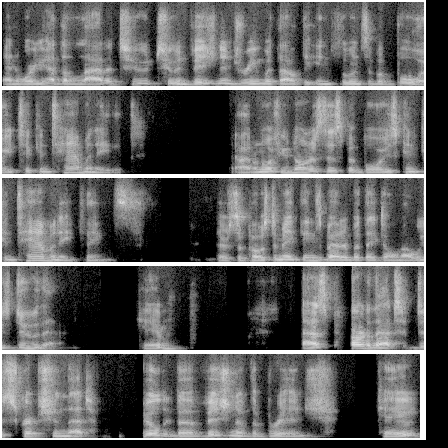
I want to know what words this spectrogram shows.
and where you had the latitude to envision and dream without the influence of a boy to contaminate it. I don't know if you noticed this, but boys can contaminate things. They're supposed to make things better, but they don't always do that. Okay. As part of that description, that build the vision of the bridge, okay,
